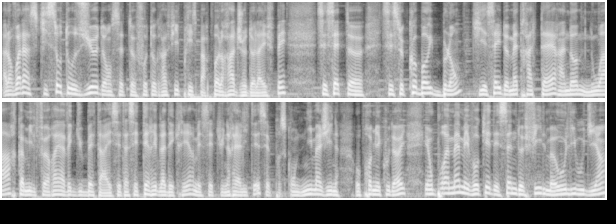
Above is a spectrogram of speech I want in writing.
Alors voilà ce qui saute aux yeux dans cette photographie prise par Paul Radge de l'AFP, euh, c'est ce cow-boy blanc qui essaye de mettre à terre un homme noir comme il ferait avec du bétail. C'est assez terrible à décrire, mais c'est une réalité, c'est ce qu'on imagine au premier coup d'œil. Et on pourrait même évoquer des scènes de films hollywoodiens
